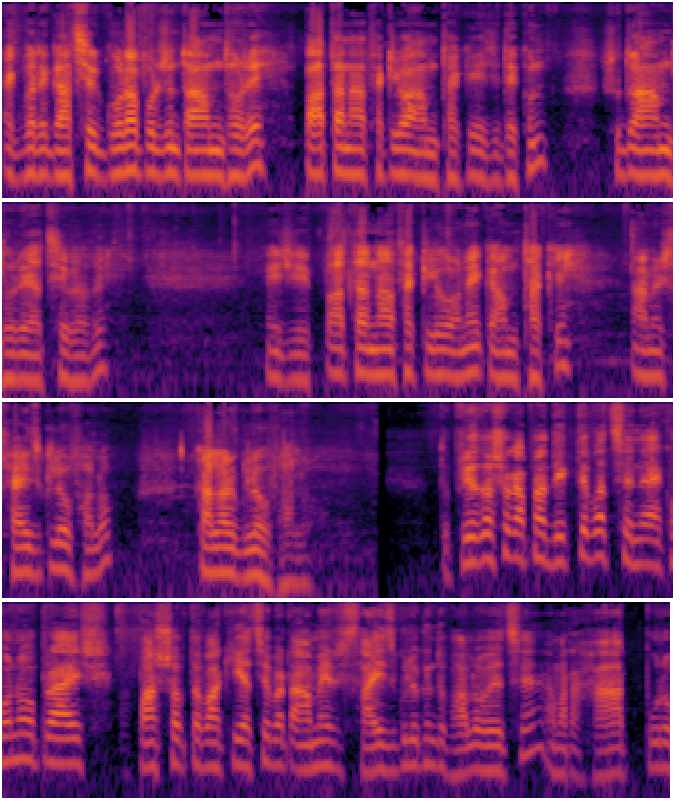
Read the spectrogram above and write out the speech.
একবারে গাছের গোড়া পর্যন্ত আম ধরে। পাতা না থাকলেও আম থাকে। এই যে দেখুন, শুধু আম ধরে আছে এভাবে। এই যে পাতা না থাকলেও অনেক আম থাকে। আমের সাইজগুলোও ভালো কালারগুলোও ভালো। তো প্রিয় দর্শক, আপনারা দেখতে পাচ্ছেন এখনও প্রায় পাঁচ সপ্তাহ বাকি আছে বাট আমের সাইজগুলো কিন্তু ভালো হয়েছে। আমার হাত পুরো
